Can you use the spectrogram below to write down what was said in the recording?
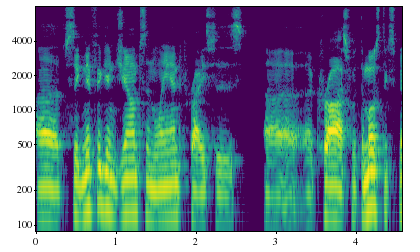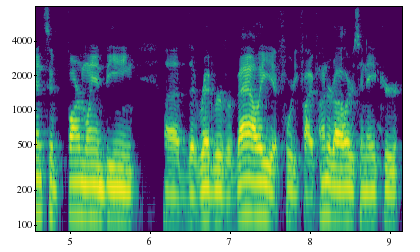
uh, significant jumps in land prices uh, across, with the most expensive farmland being uh, the Red River Valley at $4,500 an acre,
